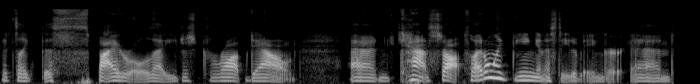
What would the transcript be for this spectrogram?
It's like this spiral that you just drop down and you can't stop. So I don't like being in a state of anger and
